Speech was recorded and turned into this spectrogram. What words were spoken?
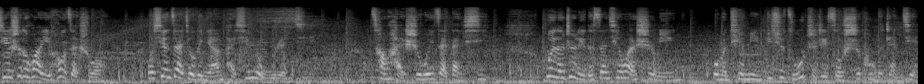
解释的话以后再说，我现在就给你安排新的无人机。沧海市危在旦夕，为了这里的三千万市民，我们天命必须阻止这艘失控的战舰。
